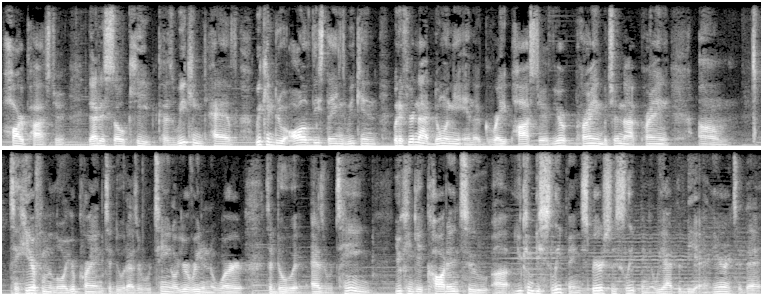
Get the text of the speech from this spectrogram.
heart posture. That is so key because we can have, we can do all of these things. We can, but if you're not doing it in a great posture, if you're praying, but you're not praying, um, to hear from the Lord, you're praying to do it as a routine, or you're reading the word to do it as routine, you can get caught into uh, you can be sleeping spiritually sleeping and we have to be adhering to that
